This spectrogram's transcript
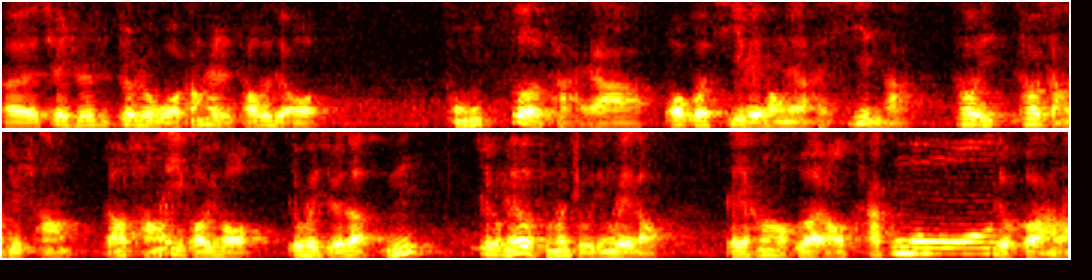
呃，确实是就是我刚开始调的酒，从色彩呀、包括气味方面很吸引她，她会她会想要去尝，然后尝了一口以后就会觉得嗯，这个没有什么酒精味道，它也很好喝，然后他咣咣咣咣就喝完了，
